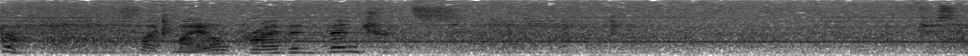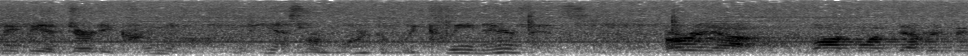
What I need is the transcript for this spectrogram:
It's like my own private ventrance. This may be a dirty criminal, but he has remarkably clean air vents. Hurry up. Boss wants everything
